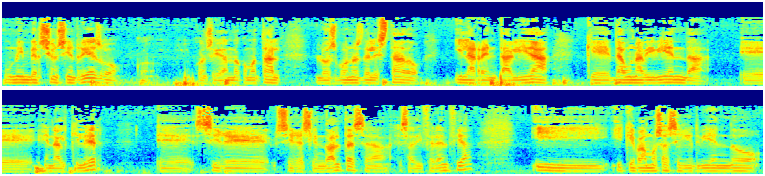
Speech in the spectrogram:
una inversión sin riesgo, considerando como tal los bonos del Estado y la rentabilidad que da una vivienda eh, en alquiler, eh, sigue, sigue siendo alta esa, esa diferencia y, que vamos a seguir viendo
